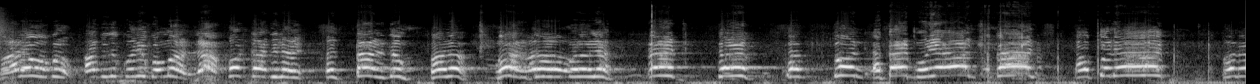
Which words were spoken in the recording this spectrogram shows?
મારો ઊભો. આ બીજું કોની ગોમાં? લા પોટ કાઢી નહીં અને તાર દમ મારો વાર તો પડો લે એ તરક તોન અતાર ભોરિયા કાન આપતો ને તોને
